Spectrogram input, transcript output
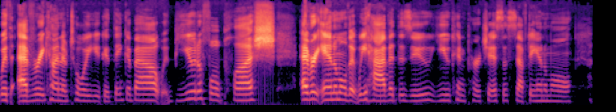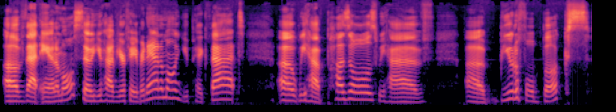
with every kind of toy you could think about, with beautiful plush. Every animal that we have at the zoo, you can purchase a stuffed animal of that animal. So you have your favorite animal, you pick that. Uh, we have puzzles, we have uh, beautiful books.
